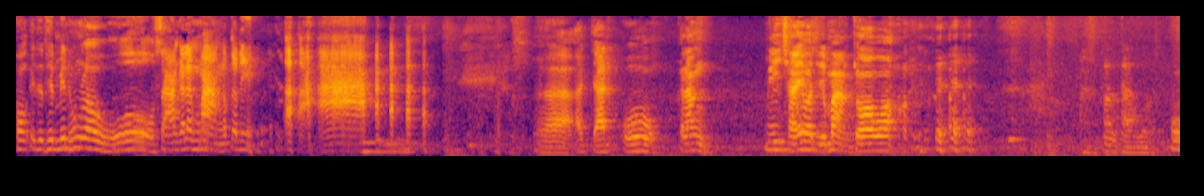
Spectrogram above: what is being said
ห้องเอนเตอร์เทนเมนต์ของเรา โอ้สร้างกำลังมั่งครับตอนนี้อ่าอาจารย์ โอ้กำลังมีใช้ว่าสิมั่งจอวะฟังทางว่าโอ้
